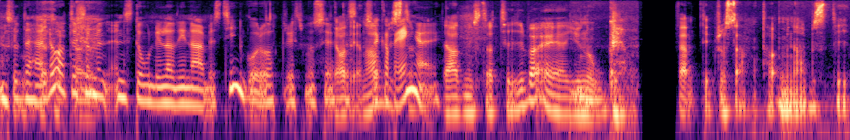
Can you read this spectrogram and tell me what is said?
Alltså det här låter som en, en stor del av din arbetstid går åt liksom att söka, Ja, söka pengar. det administrativa är ju nog 50 procent av min arbetstid.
